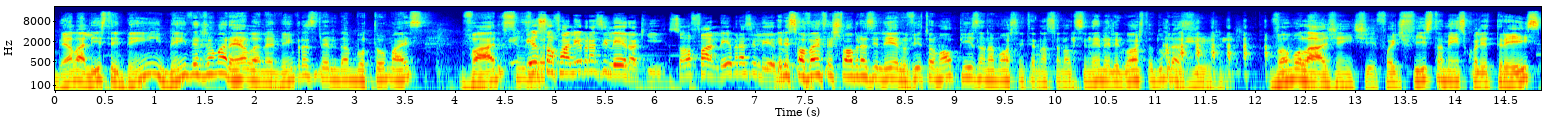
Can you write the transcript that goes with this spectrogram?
Bela lista e bem, bem verde amarela, né? Bem brasileiro. Ainda botou mais vários filmes. Eu só falei brasileiro aqui. Só falei brasileiro. Ele só vai em festival brasileiro. O Vitor mal pisa na Mostra Internacional de Cinema. Ele gosta do Brasil, gente. Vamos lá, gente. Foi difícil também escolher três.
